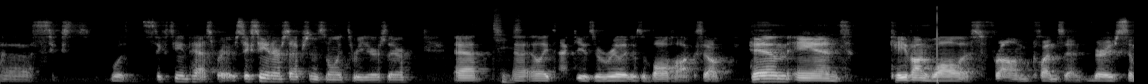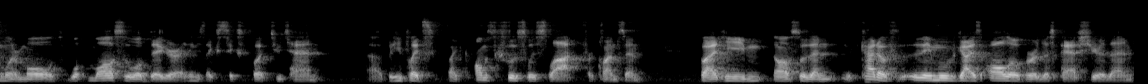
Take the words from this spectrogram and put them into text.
uh, six was 16 pass breaks, 16 interceptions in only three years there at uh, LA Tech. He was a really was a ball hawk. So him and K'Von Wallace from Clemson, very similar mold. Wallace is a little bigger. I think he's like six foot two ten, uh, but he played like almost exclusively slot for Clemson but he also then kind of they moved guys all over this past year then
